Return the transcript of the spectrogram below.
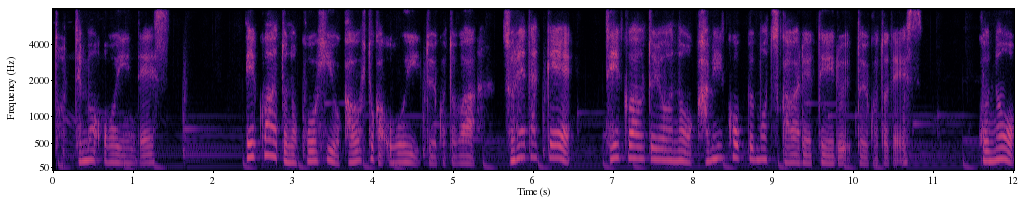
とっても多いんです。テイクアウトのコーヒーを買う人が多いということは、それだけテイクアウト用の紙コップも使われているということです。この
